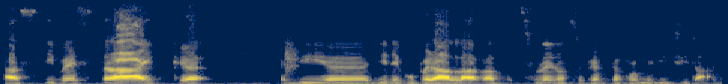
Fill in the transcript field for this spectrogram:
a Steve Strike di, eh, di recuperarla sulle nostre piattaforme digitali.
